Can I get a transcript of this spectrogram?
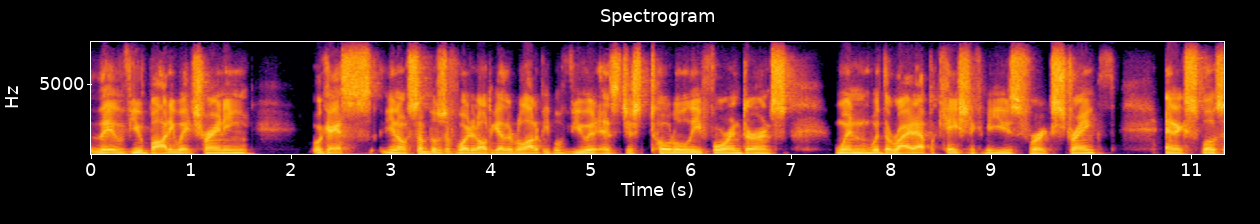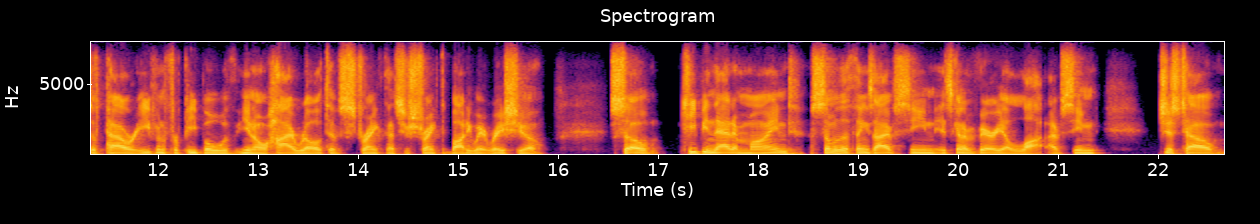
they view body weight training I guess you know some people just avoid it altogether, but a lot of people view it as just totally for endurance. When with the right application, it can be used for strength and explosive power, even for people with you know high relative strength. That's your strength to body weight ratio. So keeping that in mind, some of the things I've seen, it's going to vary a lot. I've seen just how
